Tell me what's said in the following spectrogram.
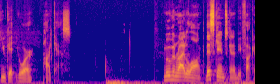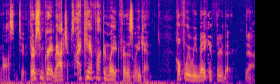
you get your podcasts. Moving right along. This game's going to be fucking awesome too. There's some great matchups. I can't fucking wait for this weekend. Hopefully we make it through there. Yeah.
